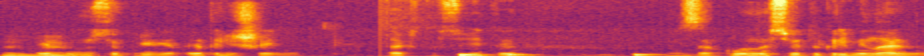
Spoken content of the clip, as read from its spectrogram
Мгм. Это уже все привет, это лишение. Так что все это незаконно, все это криминально.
